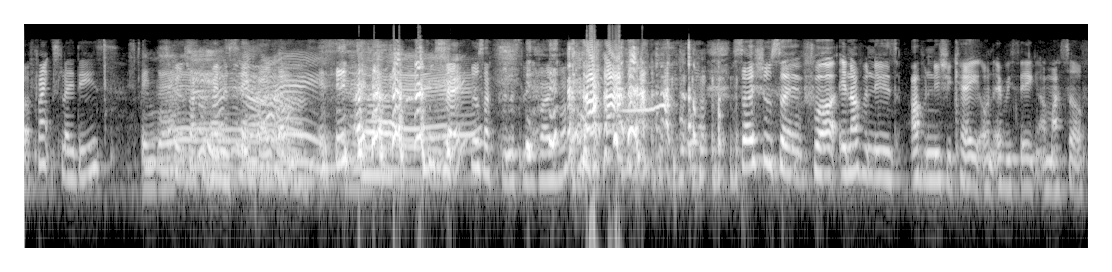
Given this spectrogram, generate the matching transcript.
But thanks, ladies. It's been good. Feels like I've been asleep Nice. over. Sorry? Feels like I've been asleep over. Social so for in other news, other news UK on everything, and myself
